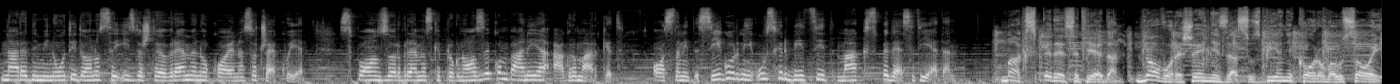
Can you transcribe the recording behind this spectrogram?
Naredni minuti donose izveštaj o vremenu koje nas očekuje. Sponzor vremenske prognoze kompanija Agromarket. Ostanite sigurni uz herbicid Max 51. Max 51. Novo rešenje za suzbijanje korova u soji.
